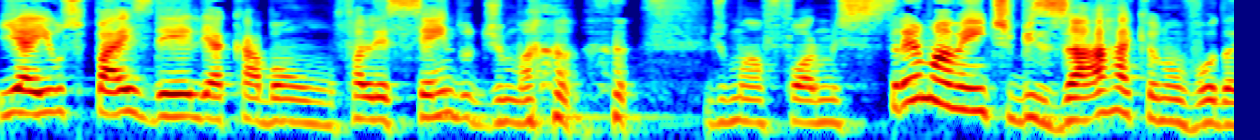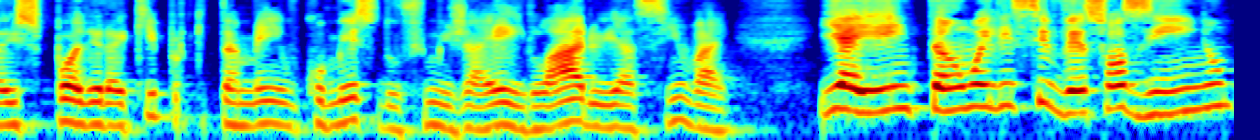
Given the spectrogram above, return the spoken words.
E aí os pais dele acabam falecendo de uma de uma forma extremamente bizarra, que eu não vou dar spoiler aqui, porque também o começo do filme já é hilário e assim vai. E aí então ele se vê sozinho,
